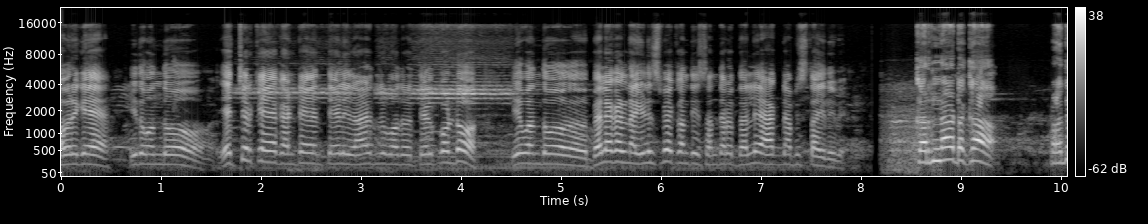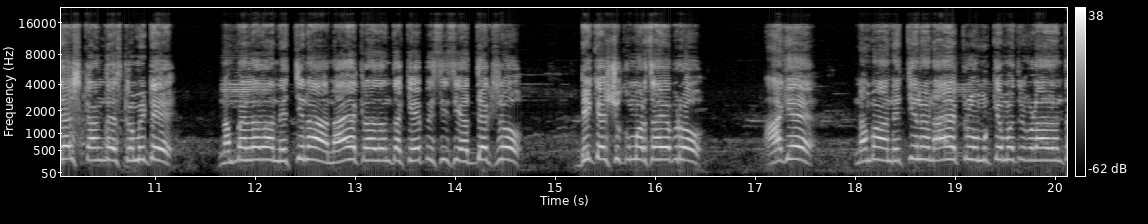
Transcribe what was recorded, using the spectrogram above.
ಅವರಿಗೆ ಇದು ಒಂದು ಎಚ್ಚರಿಕೆಯ ಗಂಟೆ ಅಂತೇಳಿ ನರೇಂದ್ರ ಮೋದಿ ಅವರು ತಿಳ್ಕೊಂಡು ಈ ಒಂದು ಬೆಲೆಗಳನ್ನ ಇಳಿಸ್ಬೇಕಂತ ಈ ಸಂದರ್ಭದಲ್ಲಿ ಆಜ್ಞಾಪಿಸ್ತಾ ಇದ್ದೀವಿ. ಕರ್ನಾಟಕ ಪ್ರದೇಶ್ ಕಾಂಗ್ರೆಸ್ ಕಮಿಟಿ ನಮ್ಮೆಲ್ಲರ ನೆಚ್ಚಿನ ನಾಯಕರಾದಂಥ ಕೆ ಪಿ ಸಿ ಸಿ ಅಧ್ಯಕ್ಷರು ಡಿ ಕೆ ಶಿವಕುಮಾರ್ ಸಾಹೇಬರು, ಹಾಗೆ ನಮ್ಮ ನೆಚ್ಚಿನ ನಾಯಕರು, ಮುಖ್ಯಮಂತ್ರಿಗಳಾದಂಥ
